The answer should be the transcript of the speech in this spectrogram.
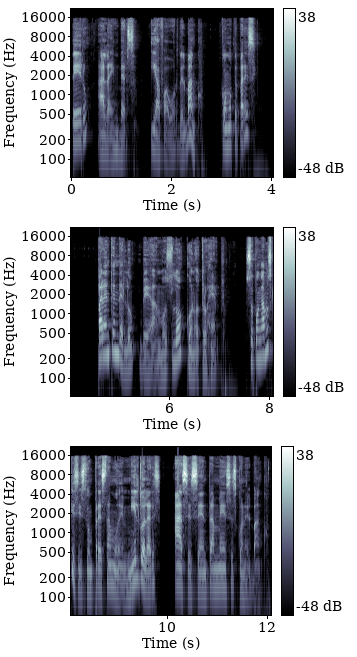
pero a la inversa y a favor del banco. ¿Cómo te parece? Para entenderlo, veámoslo con otro ejemplo. Supongamos que hiciste un préstamo de mil dólares a 60 meses con el banco,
